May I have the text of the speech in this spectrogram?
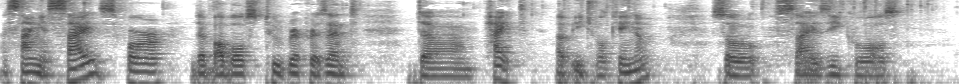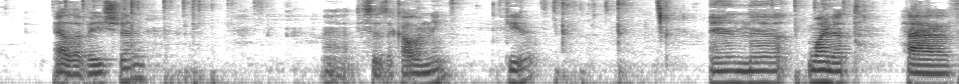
assign a size for the bubbles to represent the height of each volcano. So size equals elevation. Uh, this is a name here. And uh, why not have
